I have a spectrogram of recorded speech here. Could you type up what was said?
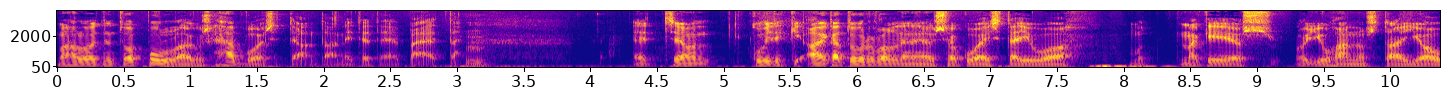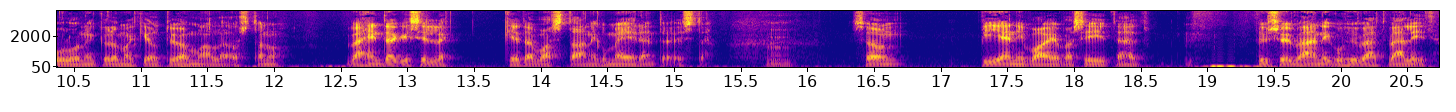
Mä haluan, että tuo pulloa, koska hän voi sitten antaa niitä eteenpäin. Että, Hmm. Et se on kuitenkin aika turvallinen, jos joku ei sitä juo. Mutta mäkin, jos on juhannus tai joulu, niin kyllä mäkin olen työmaalle ostanut vähintäänkin sille, ketä vastaa niin kuin meidän töistä. Hmm. Se on pieni vaiva siitä, että pysyy vähän niin kuin hyvät välit.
